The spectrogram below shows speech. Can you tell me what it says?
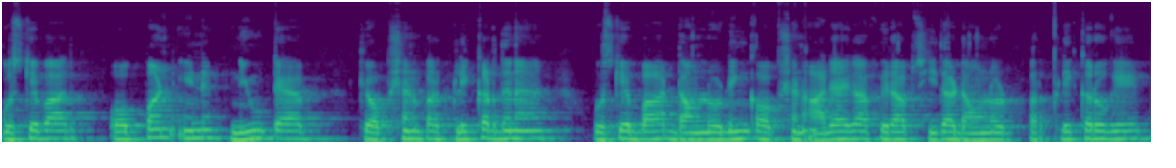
उसके बाद ओपन इन न्यू टैब के ऑप्शन पर क्लिक कर देना है। उसके बाद डाउनलोडिंग का ऑप्शन आ जाएगा, फिर आप सीधा डाउनलोड पर क्लिक करोगे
